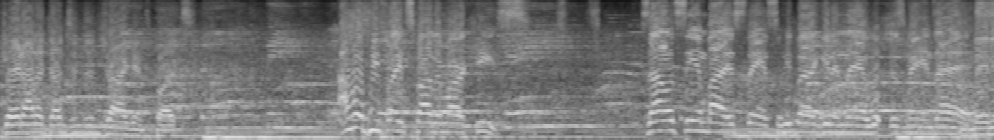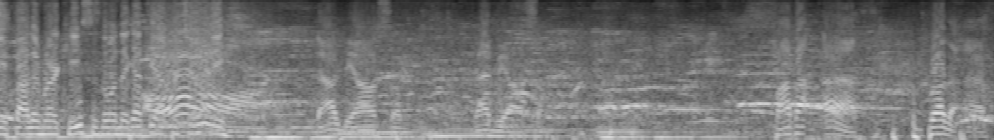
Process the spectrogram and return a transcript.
Straight out of Dungeons and Dragons, buds. I hope he fights Father Marquise. Because I don't see him by his stand, so he better get in there and whoop this man's ass. Maybe Father Marquise is the one that got the oh. opportunity. That would be awesome. That'd be awesome. Father Earth. Brother Earth.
